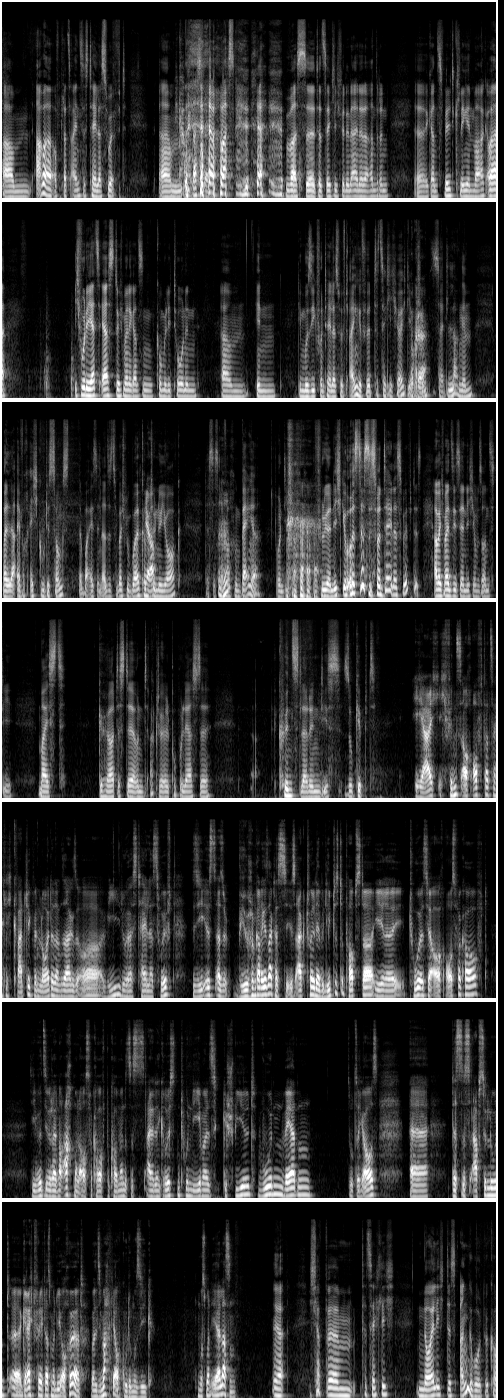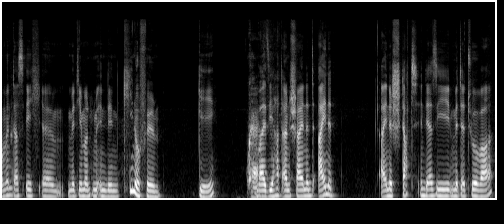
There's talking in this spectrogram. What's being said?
Ähm, aber auf Platz 1 ist Taylor Swift. Ähm, was was äh, tatsächlich für den einen oder anderen äh, ganz wild klingen mag. Aber ich wurde jetzt erst durch meine ganzen Kommilitonen ähm, in die Musik von Taylor Swift eingeführt. Tatsächlich höre ich die okay. auch schon seit langem, weil da einfach echt gute Songs dabei sind. Also zum Beispiel Welcome ja. to New York, das ist mhm. einfach ein Banger. Und ich habe früher nicht gewusst, dass es von Taylor Swift ist. Aber ich meine, sie ist ja nicht umsonst die meist gehörteste und aktuell populärste Künstlerin, die es so gibt. Ja, ich, ich finde es auch oft tatsächlich quatschig, wenn Leute dann sagen so, oh, wie, du hörst Taylor Swift. Sie ist, also wie du schon gerade gesagt hast, sie ist aktuell der beliebteste Popstar. Ihre Tour ist ja auch ausverkauft. Die wird sie wahrscheinlich noch achtmal ausverkauft bekommen. Das ist eine der größten Touren, die jemals gespielt wurden, werden. Sucht euch aus. Äh, das ist absolut äh, gerechtfertigt, dass man die auch hört, weil sie macht ja auch gute Musik. Muss man eher lassen. Ja, ich habe ähm, tatsächlich neulich das Angebot bekommen, dass ich ähm, mit jemandem in den Kinofilm gehe, okay. weil sie hat anscheinend eine, eine Stadt, in der sie mit der Tour war,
